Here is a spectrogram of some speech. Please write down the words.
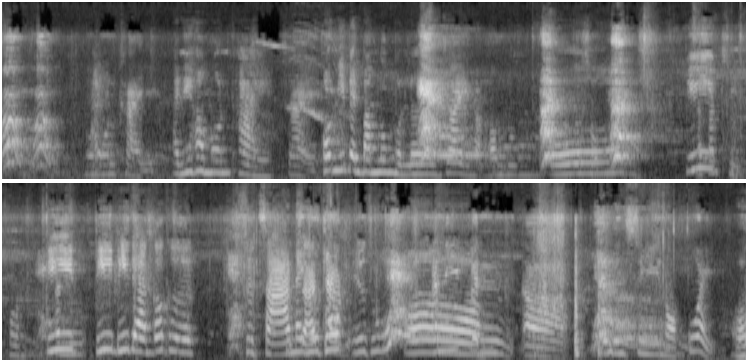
ฮอร์โมนไข่ อันนี้ฮอร์โมนไข่ ใช่พวกนี้เป็นบำรุงหมดเลย ใช่ค่ะบำรุงโอ้ผสมพี่แล้วก็ฉีดพ่น พี่พี่พี่แดงก็คือศึกษาในในยูทู YouTube บยูทูบอ๋ออัอันนี้เป็นเอ่อวิตามินซีหน่อกล้วย โอ้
